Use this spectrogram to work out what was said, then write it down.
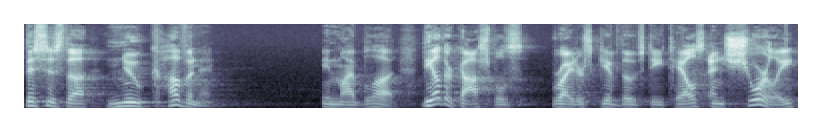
This is the new covenant in my blood. The other Gospels writers give those details, and surely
